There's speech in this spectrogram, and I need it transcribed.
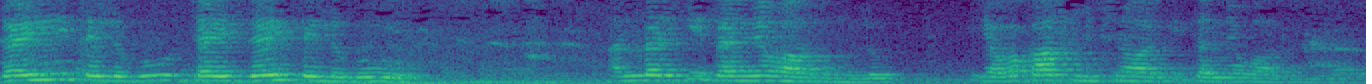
జై తెలుగు జై జై తెలుగు. అందరికీ ధన్యవాదములు. ఈ అవకాశం ఇచ్చిన వారికి ధన్యవాదములు.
